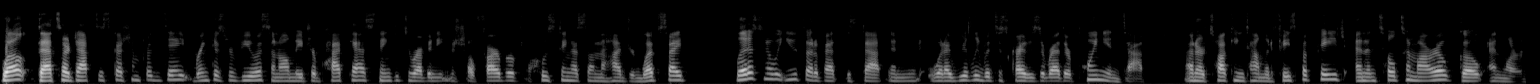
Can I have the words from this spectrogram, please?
Well, that's our daf discussion for the day. Rank us, review us on all major podcasts. Thank you to Rabbanit Michelle Farber for hosting us on the Hadran website. Let us know what you thought about this daf and what I really would describe as a rather poignant daf on our Talking Talmud Facebook page. And until tomorrow, go and learn.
